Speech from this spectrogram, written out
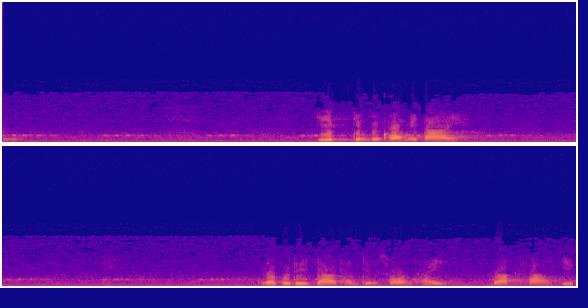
มีจิตจึงเป็นของไม่ตาย พระพุทธเจ้าท่านจึงสอนให้รักษาจิต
